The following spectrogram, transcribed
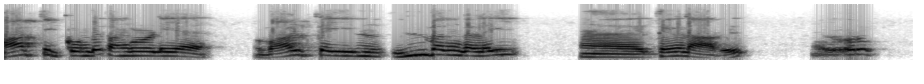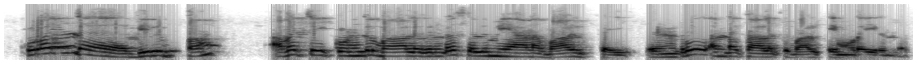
மாற்றிக்கொண்டு தங்களுடைய வாழ்க்கையின் இன்பங்களை தேடாது. ஒரு குறைந்த விருப்பம் அவற்றை கொண்டு வாழுகின்ற செழுமையான வாழ்க்கை என்று அந்த காலத்து வாழ்க்கை முறை இருந்தது.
